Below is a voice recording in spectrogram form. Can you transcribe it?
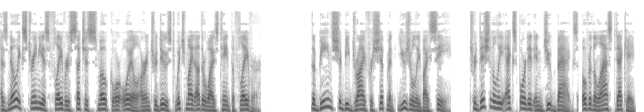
as no extraneous flavors such as smoke or oil are introduced which might otherwise taint the flavor. The beans should be dry for shipment usually by sea. Traditionally exported in jute bags, over the last decade,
